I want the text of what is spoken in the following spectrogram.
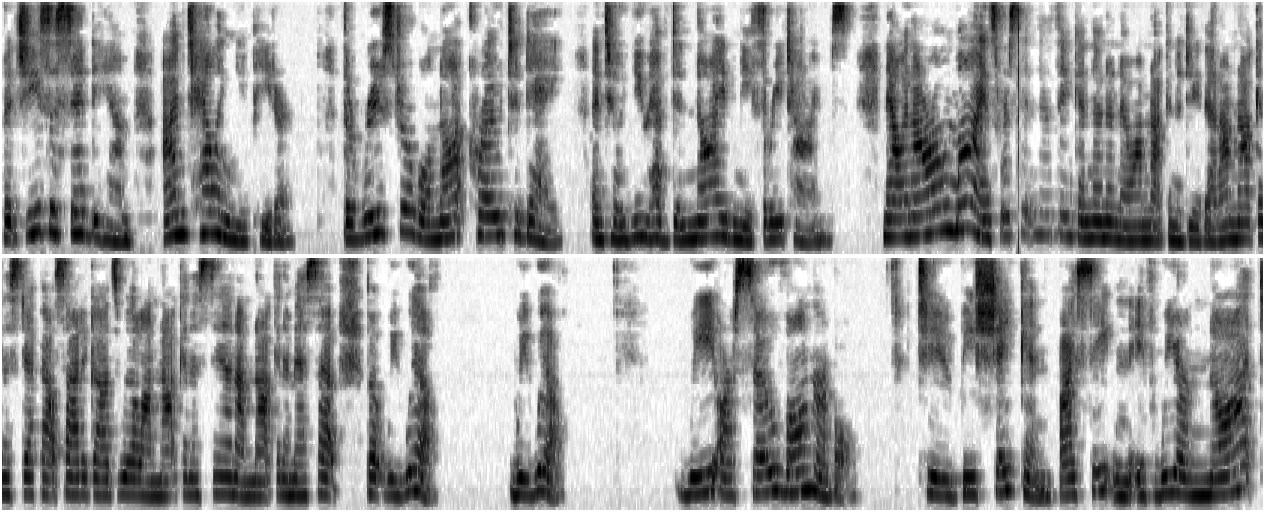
But Jesus said to him, I'm telling you, Peter, the rooster will not crow today until you have denied me three times. Now, in our own minds, we're sitting there thinking, no, no, no, I'm not going to do that. I'm not going to step outside of God's will. I'm not going to sin. I'm not going to mess up. But we will. We will. We are so vulnerable to be shaken by Satan if we are not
